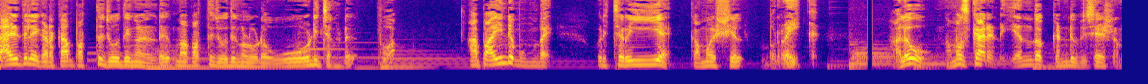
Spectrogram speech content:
കാര്യത്തിലേക്ക് കിടക്കാം. പത്ത് ചോദ്യങ്ങളുണ്ട്. ആ പത്ത് ചോദ്യങ്ങളൂടെ ഓടിച്ചങ്ങോട്ട് പോവാം. അപ്പം അതിന്റെ മുമ്പേ ഒരു ചെറിയ കമേഴ്ഷ്യൽ ബ്രേക്ക് ഹലോ നമസ്കാരമുണ്ട് എന്തൊക്കെയുണ്ട് വിശേഷം?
